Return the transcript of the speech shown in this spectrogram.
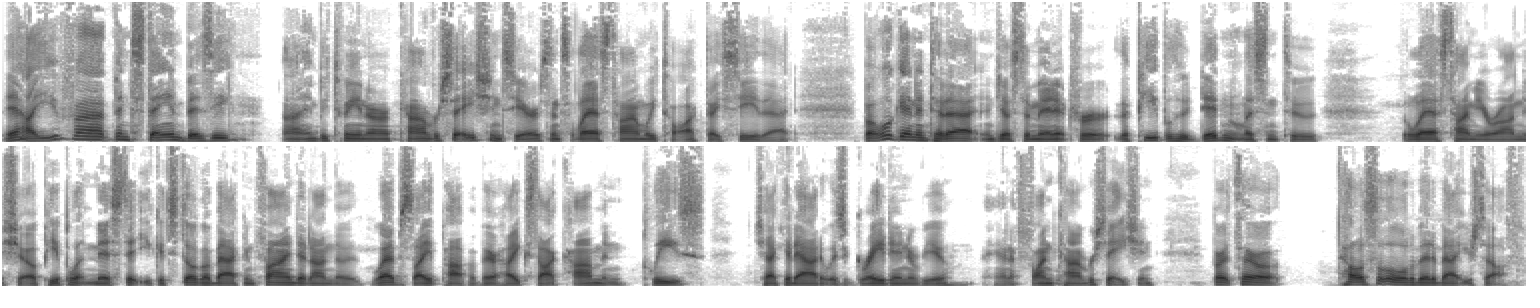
Yeah, you've uh, been staying busy uh, in between our conversations here since the last time we talked. I see that. But we'll get into that in just a minute. For the people who didn't listen to the last time you were on the show, people that missed it, you could still go back and find it on the website, papabearhikes.com, and please check it out. It was a great interview and a fun conversation. But Thurro, tell us a little bit about yourself.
